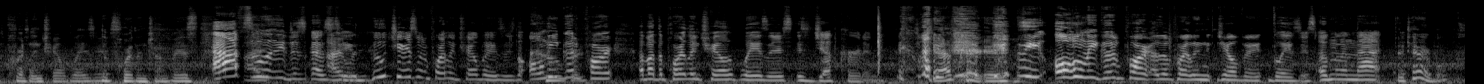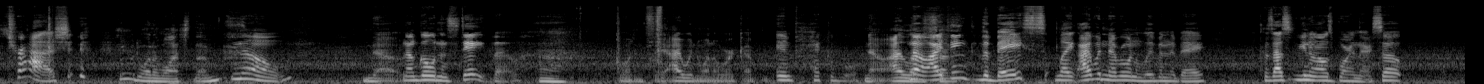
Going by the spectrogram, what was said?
Portland Trailblazers. the portland trailblazers Absolutely disgusting. I would- Who cheers for the Portland Trailblazers? The only Cooper. good part about the Portland Trailblazers is Jeff Curtin. Jeff Curtin. the only good part of the Portland Trailblazers. Other than that, they're terrible trash. who would want to watch them no. No Now Golden State though, golden state i wouldn't want to work up impeccable. no i love No, I think the base. Like, I would never want to live in the Bay, because that's you know I was born there. So,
